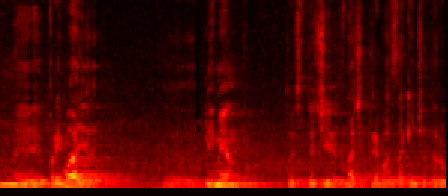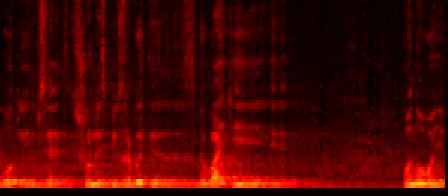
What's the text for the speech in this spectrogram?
не приймає пігмент, тобто тече, значить треба закінчити роботу і все, що не спів зробити, збивай і по новій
